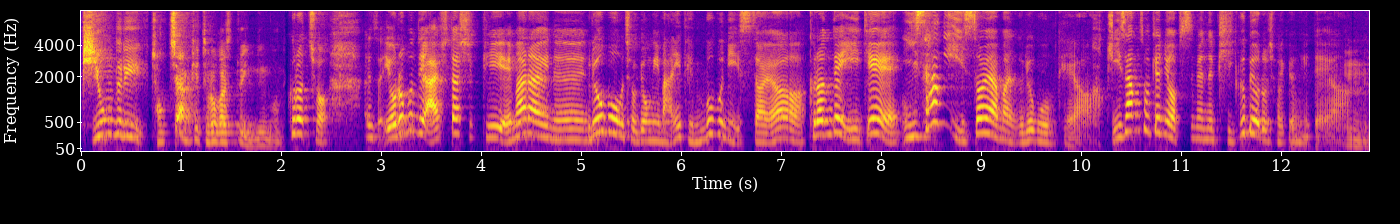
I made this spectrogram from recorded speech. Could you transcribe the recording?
비용들이 적지 않게 들어갈 수도 있는 거네. 그렇죠. 그래서 여러분들이 아시다시피 MRI는 의료보험 적용이 많이 된 부분이 있어요. 그런데 이게 이상이 있어야만 의료보험 돼요. 이상 소견이 없으면 비급여로 적용이 돼요. 음.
